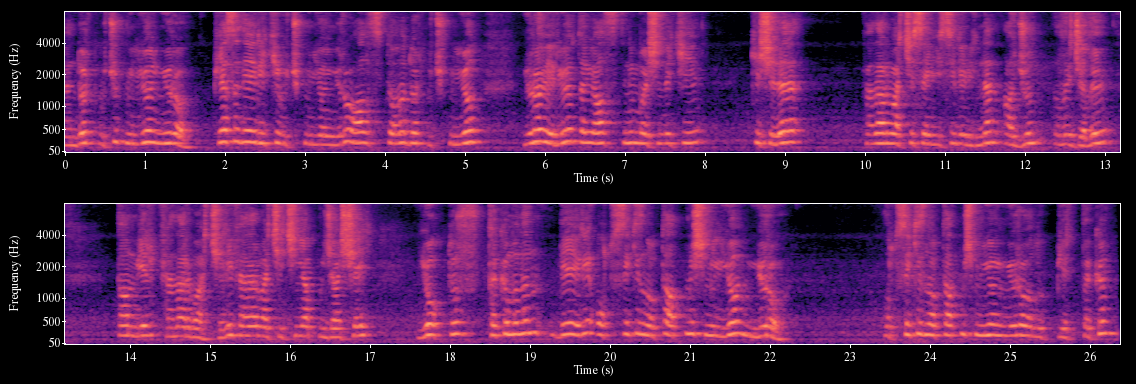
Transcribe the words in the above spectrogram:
Yani 4,5 milyon euro. Piyasa değeri 2,5 milyon euro. Hull City ona 4,5 milyon euro veriyor. Tabii Hull City'nin başındaki kişi de Fenerbahçe sevgisiyle bilinen Acun Ilıcalı. Tam bir Fenerbahçeli. Fenerbahçe için yapmayacağı şey yoktur. Takımının değeri 38.60 milyon euro. 38.60 milyon euroluk bir takım.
